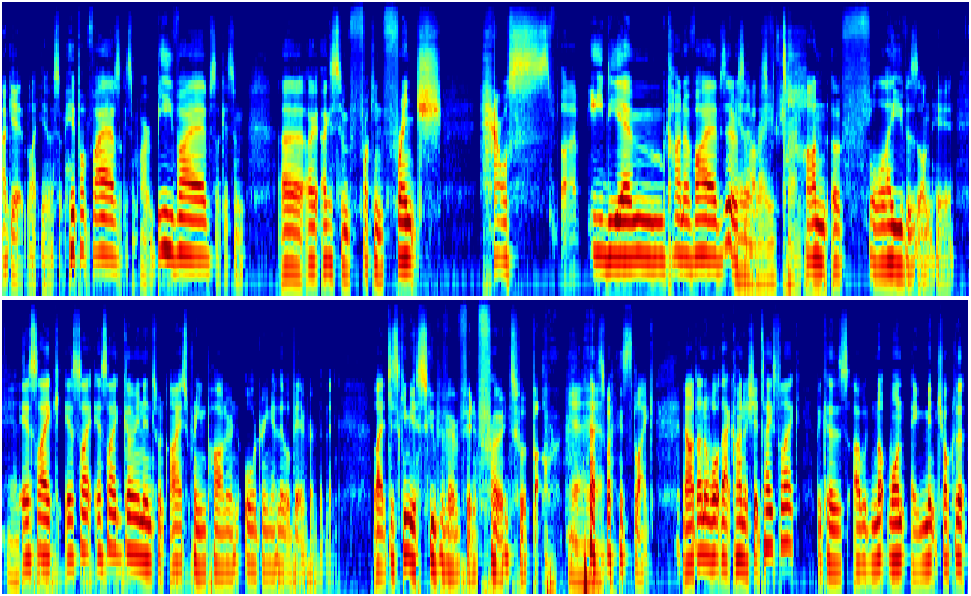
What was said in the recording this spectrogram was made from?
I get like you know some hip hop vibes, I get some R and B vibes, I get some uh, I, I get some fucking French house uh, EDM kind of vibes. There's Yeah, a rave ton of flavors on here. Yeah, it's like it's like it's like going into an ice cream parlor and ordering a little bit of everything. Like just give me a scoop of everything and throw it into a bowl. yeah, yeah. That's what it's like. Now I don't know what that kind of shit tastes like because I would not want a mint chocolate,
